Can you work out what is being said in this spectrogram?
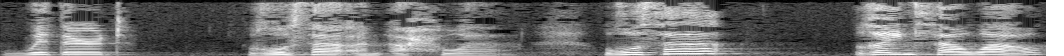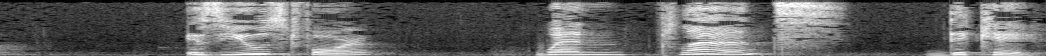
withered. Ghutha and ahwa. Ghutha, ghain thawaw, is used for when plants decay.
